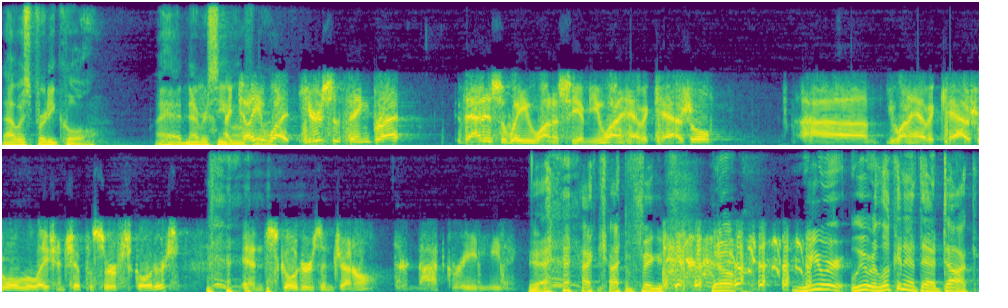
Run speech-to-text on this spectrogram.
That was pretty cool. I had never seen one. I tell you what, here's the thing, Brett. That is the way you want to see them. You want to have a casual, uh, you want to have a casual relationship with surf scoters and scoters in general. They're not great eating. Yeah, I kind of figured. You know, we were we were looking at that duck,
